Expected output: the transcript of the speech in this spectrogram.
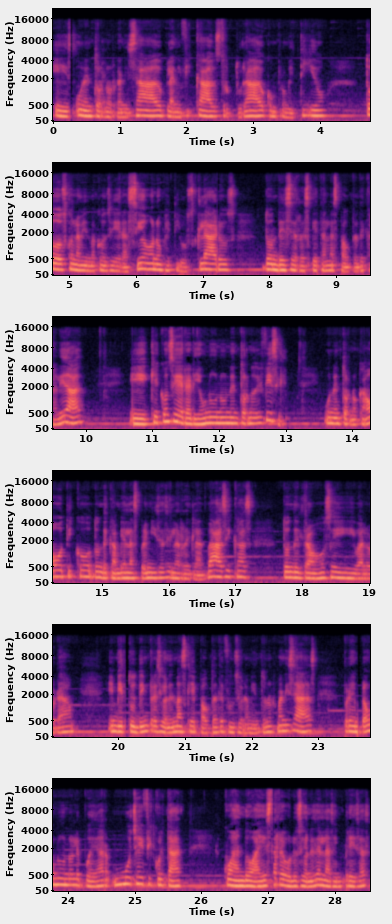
es un entorno organizado, planificado, estructurado, comprometido, todos con la misma consideración, objetivos claros, donde se respetan las pautas de calidad. Eh, ¿Qué consideraría un un entorno difícil? Un entorno caótico, donde cambian las premisas y las reglas básicas, donde el trabajo se valora en virtud de impresiones más que de pautas de funcionamiento normalizadas. Por ejemplo, a un uno le puede dar mucha dificultad cuando hay estas revoluciones en las empresas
